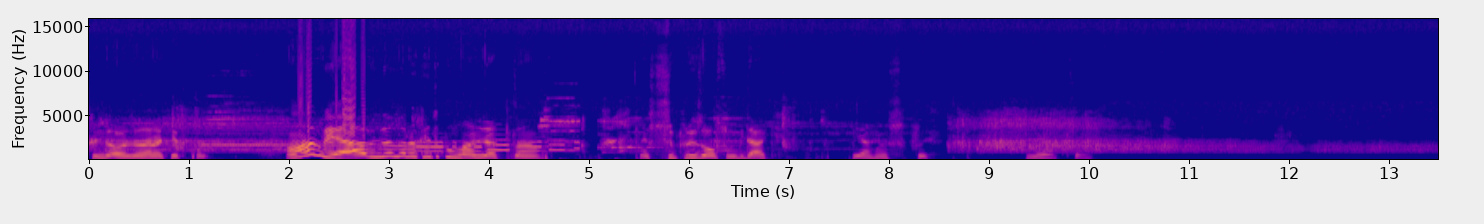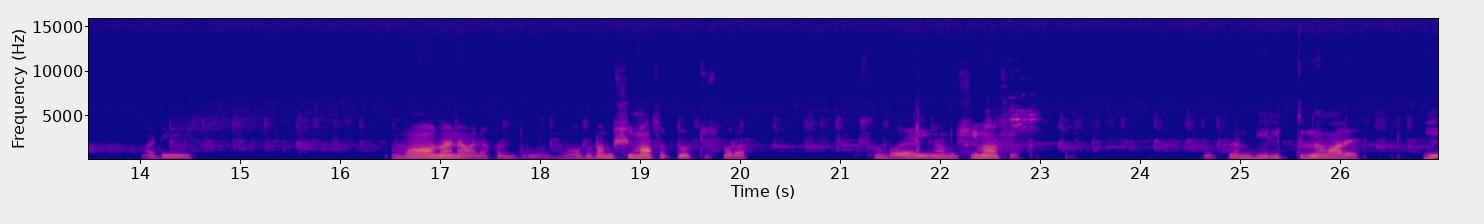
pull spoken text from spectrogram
Şimdi özel hareket kul... Abi ya özel hareketi kullanacaktım. Ya, sürpriz olsun bir dahaki. Bir dahaki sürpriz. Ne yapacağım? Hadi. Mağaza ne alakalı dur lan. Mağazadan bir şey mi alsak 400 para? Aslında bayağı iyi lan bir şey mi alsak? Yok ben biriktiriyorum abi. Ye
